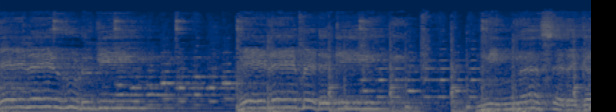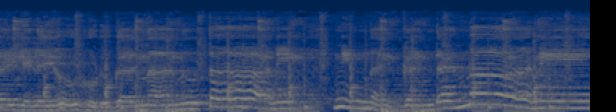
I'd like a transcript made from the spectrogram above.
ಮಲ್ಲಿ ಹುಡುಗಿ ಹೇಳೆ ಬೆಡಗಿ ನಿನ್ನ ಸೆರಗ ಎಳೆಯೋ ಹುಡುಗ ನಾನು ತಾನೆ ನಿನ್ನ ಗಂಡ ನಾನೇ.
